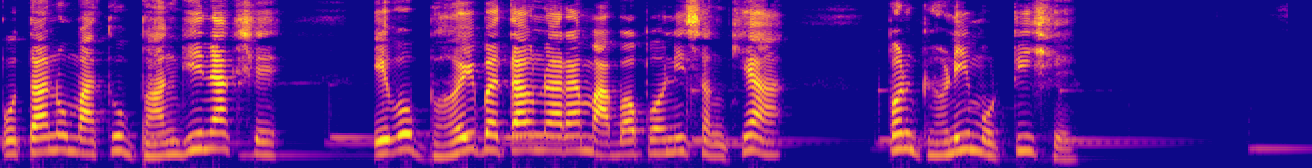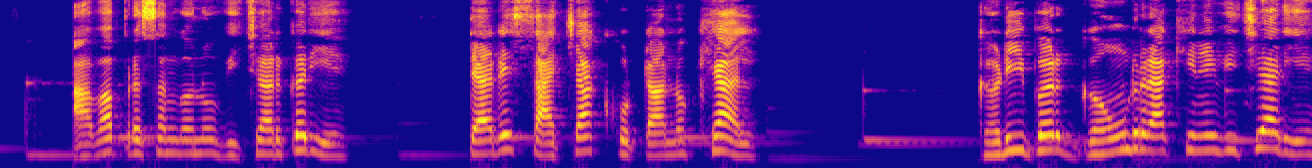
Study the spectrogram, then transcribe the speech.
પોતાનું માથું ભાંગી નાખશે, એવો ભય બતાવનારા મા બાપોની સંખ્યા પણ ઘણી મોટી છે. આવા પ્રસંગોનો વિચાર કરીએ, ત્યારે સાચા ખોટાનો ખ્યાલ ઘડીભર ગૌણ રાખીને વિચારીએ.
